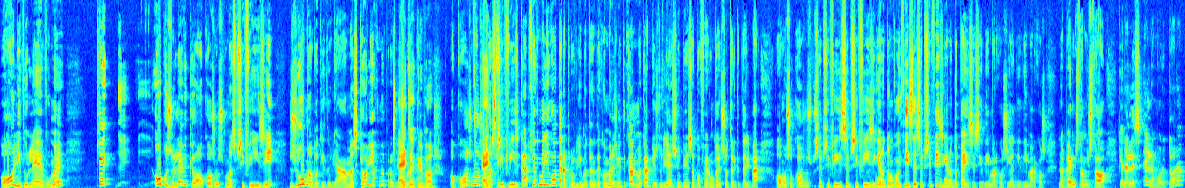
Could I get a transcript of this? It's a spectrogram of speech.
Όλοι δουλεύουμε και ε, όπως δουλεύει και ο κόσμος που μας ψηφίζει, ζούμε από τη δουλειά μας και όλοι έχουμε προβλήματα. Έτσι ακριβώς. Ο κόσμος που μας ψηφίζει, κάποιοι έχουμε λιγότερα προβλήματα ενδεχομένως γιατί κάνουμε κάποιες δουλειές οι οποίες αποφέρουν περισσότερα κτλ. Όμως ο κόσμος που σε ψηφίζει, σε ψηφίζει για να τον βοηθήσει. Δεν σε ψηφίζει για να το παίζεις εσύ δήμαρχος ή αντιδήμαρχος, να παίρνεις το μισθό και να λες: Έλα μωρέ τώρα,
